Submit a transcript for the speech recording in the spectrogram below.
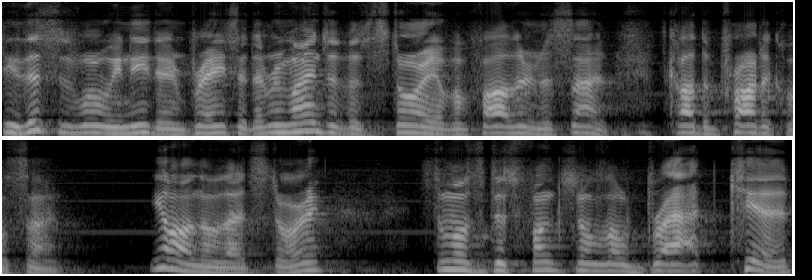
See, this is where we need to embrace it. That reminds us of a story of a father and a son. It's called the prodigal son. You all know that story. It's the most dysfunctional little brat kid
